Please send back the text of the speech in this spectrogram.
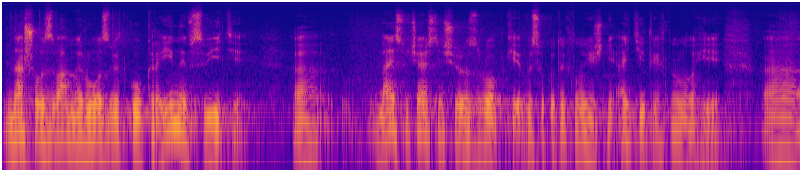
нашого з вами розвитку України в світі. Найсучасніші розробки, високотехнологічні it технології е,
